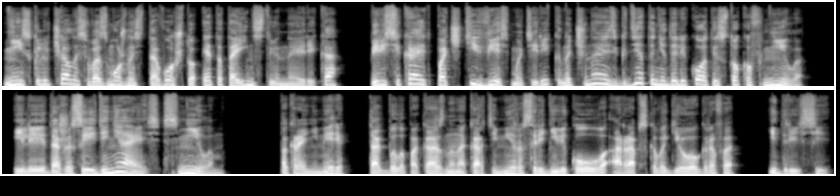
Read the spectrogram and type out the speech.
Не исключалась возможность того, что эта таинственная река пересекает почти весь материк, начинаясь где-то недалеко от истоков Нила, или даже соединяясь с Нилом. По крайней мере, так было показано на карте мира средневекового арабского географа Идриси.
